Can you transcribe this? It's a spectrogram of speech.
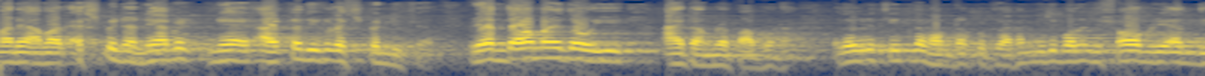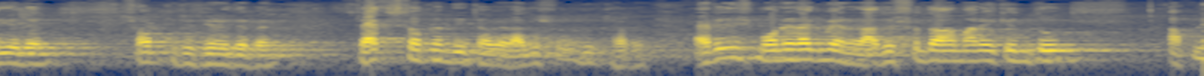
মানে আমার এক্সপেন্ডার নেয়াবের আরেকটা দিক হলো এক্সপেন্ডিচার রেয়ার দেওয়া মানে তো ওই আয়টা আমরা পাবো না। ওদের চিন্তা ভাবনা করতে। এখন যদি বলেন যে সব রেয়ার দিয়ে দেন, সব কিছু ছেড়ে দেবেন ট্যাক্স তো আপনার দিতে হবে, রাজস্ব দিতে হবে। একটা জিনিস মনে রাখবেন, রাজস্ব দেওয়া মানে কিন্তু আপনি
